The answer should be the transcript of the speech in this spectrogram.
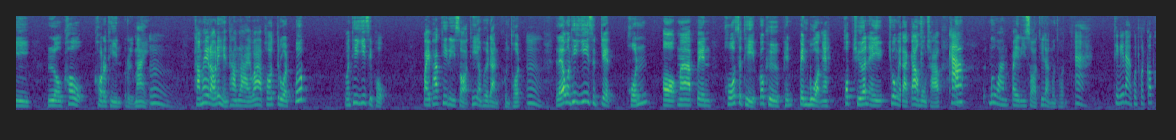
มี local quarantine หรือไม่อืม ทำให้เราได้เห็นไทม์ไลน์ว่าพอตรวจปุ๊บ วันที่ 26 ไปพักที่รีสอร์ทที่อำเภอด่านขุนทด อืม แล้ววันที่ 27 ผลออกมาเป็น positive ก็คือเป็นเป็นบวกไง พบเชื้อในช่วงเวลา9โมงเช้าค่ะ อ่เมื่อวานไปรีสอร์ทที่ด่านขุนทดอ่าทีนี้ด่านคุณทศก็ผ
